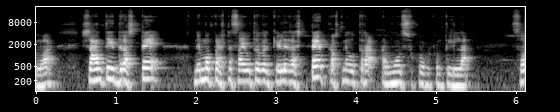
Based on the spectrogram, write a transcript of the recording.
ಅಲ್ವಾ? ಶಾಂತಿ ಇದ್ರಷ್ಟೇ ನಿಮ್ಮ ಪ್ರಶ್ನೆ ಸಾಯಿ ಉತ್ತರದಲ್ಲಿ ಕೇಳಿದ್ರಷ್ಟೇ ಪ್ರಶ್ನೆ ಉತ್ತರ ಅನುಮೋದಿಸ್ಕೋಬೇಕು ಅಂತ ಇಲ್ಲ. ಸೊ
